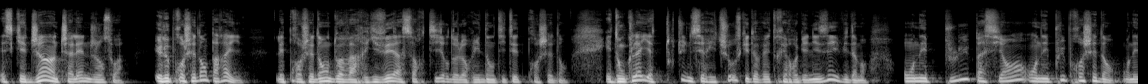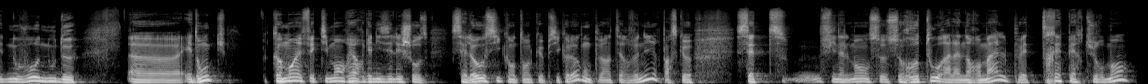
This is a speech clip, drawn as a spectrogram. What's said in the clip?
et ce qui est déjà un challenge en soi. Et le proche aidant, pareil les proches aidants doivent arriver à sortir de leur identité de proche aidant. Et donc là, il y a toute une série de choses qui doivent être réorganisées, évidemment. On n'est plus patient, on n'est plus proche on est de nouveau nous deux. Euh, et donc, comment effectivement réorganiser les choses? C'est là aussi qu'en tant que psychologue, on peut intervenir parce que cette, finalement, ce retour à la normale peut être très perturbant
